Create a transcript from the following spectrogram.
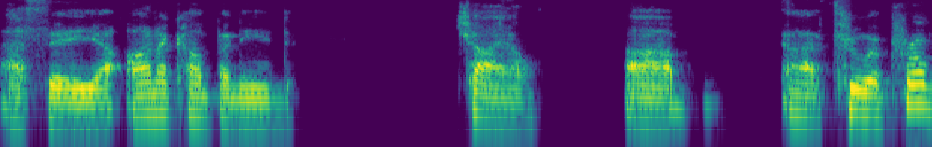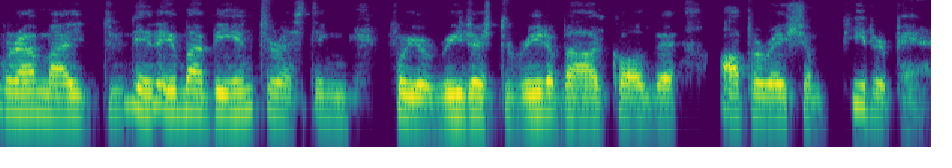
as a uh, unaccompanied child. Uh, uh, through a program, I it, it might be interesting for your readers to read about called the Operation Peter Pan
